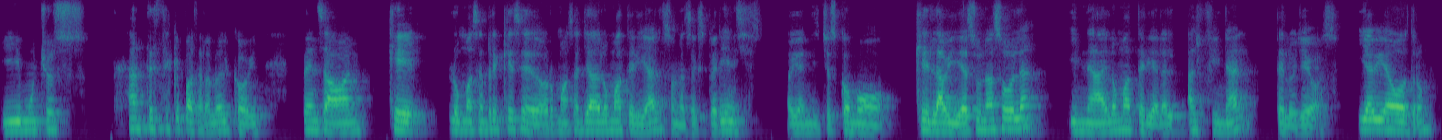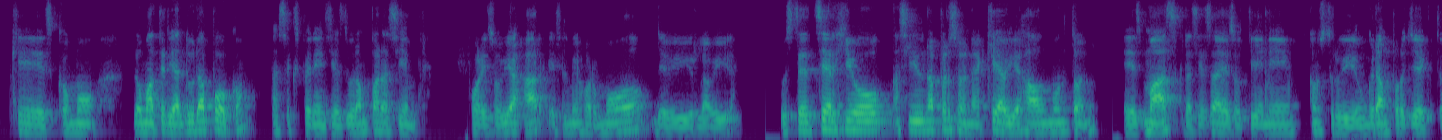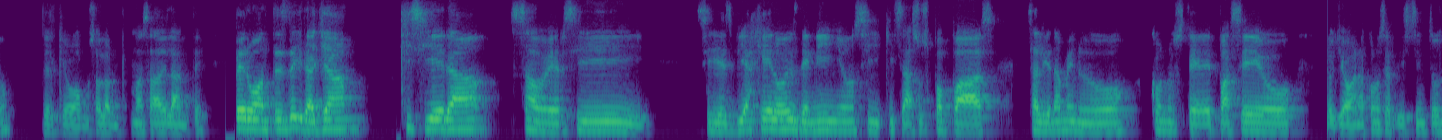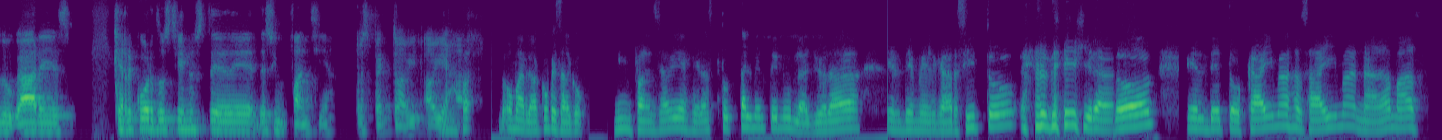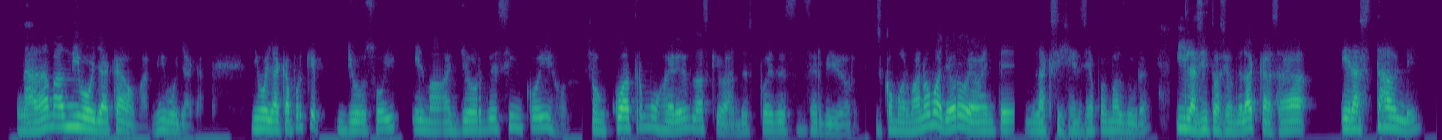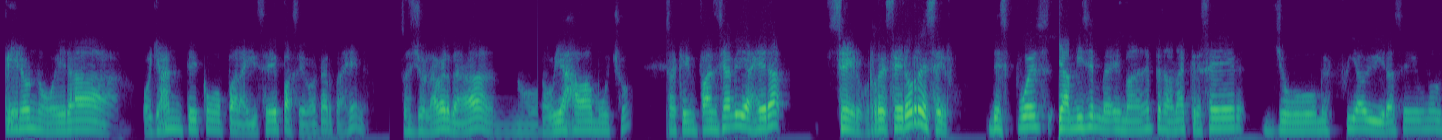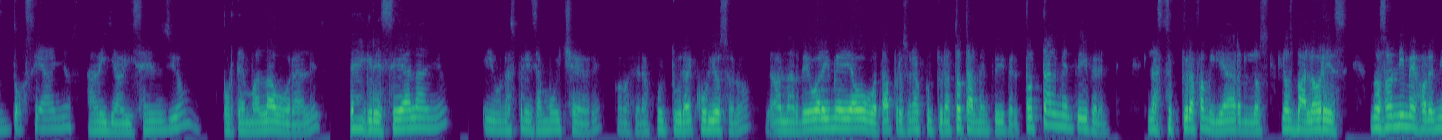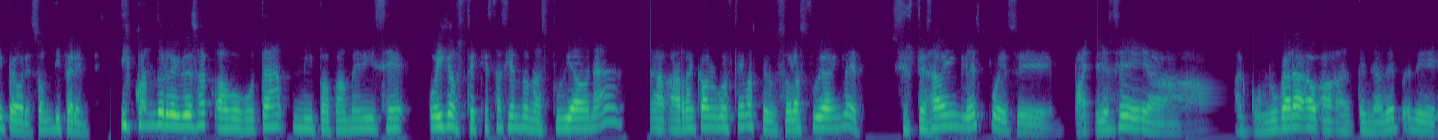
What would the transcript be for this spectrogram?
y muchos, antes de que pasara lo del COVID, pensaban que lo más enriquecedor, más allá de lo material, son las experiencias. Habían dicho es como que la vida es una sola y nada de lo material al, final te lo llevas. Y había otro que es como lo material dura poco, las experiencias duran para siempre. Por eso viajar es el mejor modo de vivir la vida. Usted, Sergio, ha sido una persona que ha viajado un montón. Es más, gracias a eso tiene construido un gran proyecto del que vamos a hablar más adelante. Pero antes de ir allá, quisiera saber si, si es viajero desde niño, si quizás sus papás salían a menudo con usted de paseo, lo llevan a conocer distintos lugares. ¿Qué recuerdos tiene usted de, su infancia respecto a, a, viajar? Omar, le voy a confesar algo. Mi infancia viajera es totalmente nula. Yo era el de Melgarcito, el de Girardot, el de Tocaima, Sasaima, nada más. Nada más ni Boyacá, Omar, ni Boyacá. Ni Boyacá porque yo soy el mayor de cinco hijos. Son cuatro mujeres las que van después de este servidor. Pues como hermano mayor, obviamente, la exigencia fue más dura y la situación de la casa era estable, pero no era bollante como para irse de paseo a Cartagena. Entonces yo la verdad no, no viajaba mucho. O sea que infancia viajera, cero, re cero, re cero. Después ya mis hermanas empezaron a crecer, yo me fui a vivir hace unos 12 años a Villavicencio por temas laborales Regresé al año y una experiencia muy chévere, conocer la cultura, curioso, ¿no? Hablar de hora y media a Bogotá, pero es una cultura totalmente diferente, totalmente diferente. La estructura familiar, los, los valores, no son ni mejores ni peores, son diferentes. Y cuando regreso a Bogotá, mi papá me dice, oiga, ¿usted qué está haciendo? No ha estudiado nada, ha arrancado algunos temas, pero solo ha estudiado inglés. Si usted sabe inglés, pues eh, váyase a algún lugar a, terminar de,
